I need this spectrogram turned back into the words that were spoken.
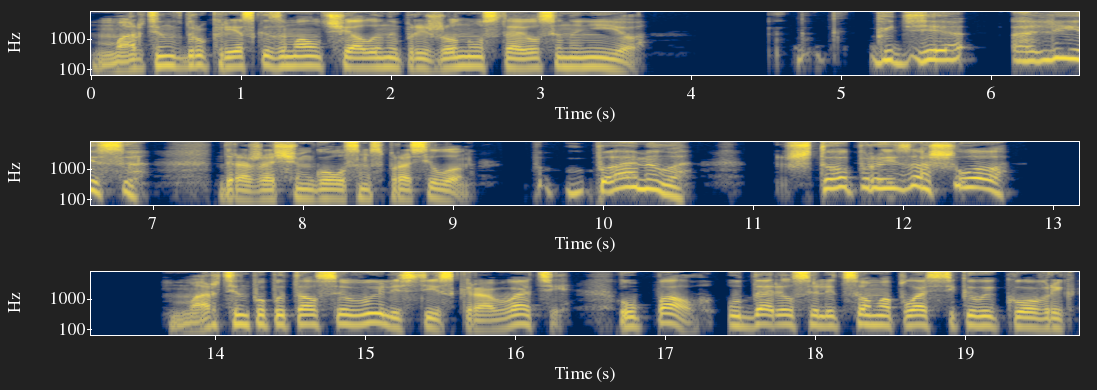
Мартин вдруг резко замолчал и напряженно уставился на нее. «Где «Алиса?» — дрожащим голосом спросил он. «Памела? Что произошло?» Мартин попытался вылезти из кровати, упал, ударился лицом о пластиковый коврик,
